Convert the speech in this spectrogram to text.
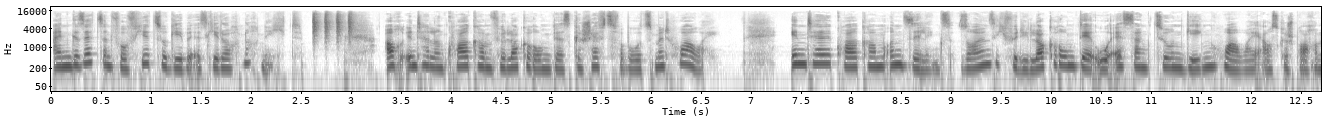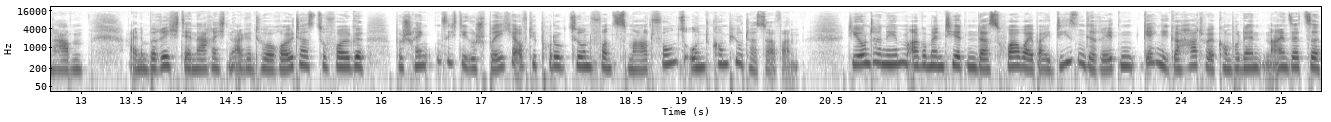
Ein Gesetzentwurf hierzu gebe es jedoch noch nicht. Auch Intel und Qualcomm für Lockerung des Geschäftsverbots mit Huawei. Intel, Qualcomm und Xilinx sollen sich für die Lockerung der US-Sanktionen gegen Huawei ausgesprochen haben. Einem Bericht der Nachrichtenagentur Reuters zufolge beschränken sich die Gespräche auf die Produktion von Smartphones und Computerservern. Die Unternehmen argumentierten, dass Huawei bei diesen Geräten gängige Hardware-Komponenten einsetze,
